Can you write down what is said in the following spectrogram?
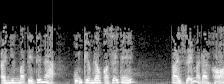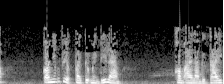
ấy nhưng mà tiền thiên hạ cũng kiếm đâu có dễ thế. Phải dễ mà đòi khó. Có những việc phải tự mình đi làm. Không ai làm được thay,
